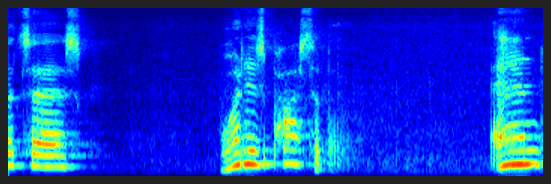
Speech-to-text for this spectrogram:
Let's ask what is possible and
